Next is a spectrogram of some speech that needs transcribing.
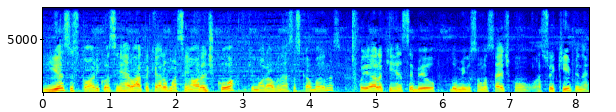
E esse histórico assim relata que era uma senhora de cor que morava nessas cabanas. Foi ela que recebeu Domingo Samba 7 com a sua equipe, né,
